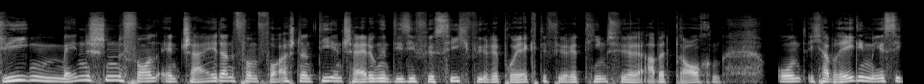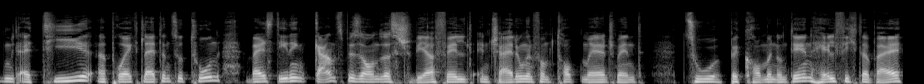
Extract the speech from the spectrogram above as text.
kriegen Menschen von Entscheidern, vom Vorstand die Entscheidungen, die sie für sich, für ihre Projekte, für ihre Teams, für ihre Arbeit brauchen. Und ich habe regelmäßig mit IT-Projektleitern zu tun, weil es denen ganz besonders schwer fällt, Entscheidungen vom Top-Management zu bekommen. Und denen helfe ich dabei,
